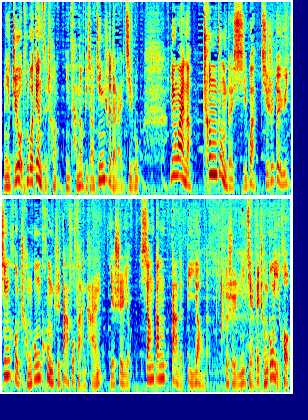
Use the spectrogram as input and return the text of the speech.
你只有通过电子秤，你才能比较精确的来记录。另外呢，称重的习惯其实对于今后成功控制大幅反弹也是有相当大的必要的。就是你减肥成功以后，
